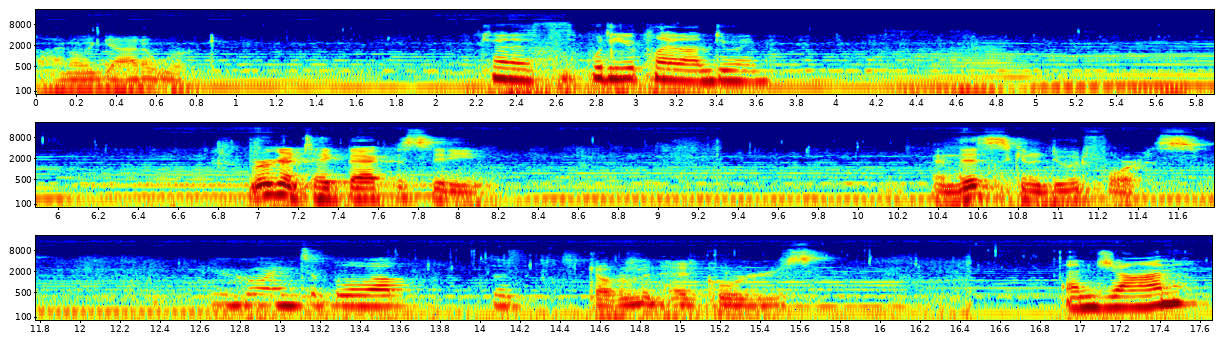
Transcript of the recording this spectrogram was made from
Finally got it working. Kenneth, what do you plan on doing? We're gonna take back the city. And this is gonna do it for us. You're going to blow up the. Government headquarters. And John?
